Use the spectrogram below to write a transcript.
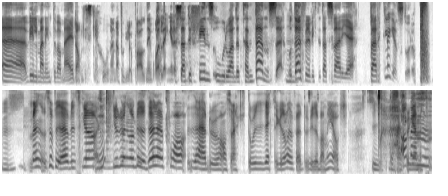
eh, vill man inte vara med i de diskussionerna på global nivå längre. Så att det finns oroande tendenser och mm. därför är det viktigt att Sverige verkligen står upp. Mm. Men Sofia, vi ska mm. grunna vidare på det här du har sagt och vi är jätteglada för att du ville vara med oss i det här ja, programmet. Men,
